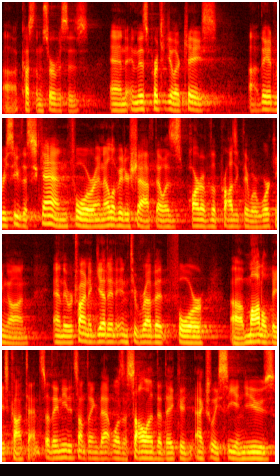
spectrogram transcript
uh, custom services. And in this particular case, uh, they had received a scan for an elevator shaft that was part of the project they were working on, and they were trying to get it into Revit for uh, model-based content. So they needed something that was a solid that they could actually see and use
